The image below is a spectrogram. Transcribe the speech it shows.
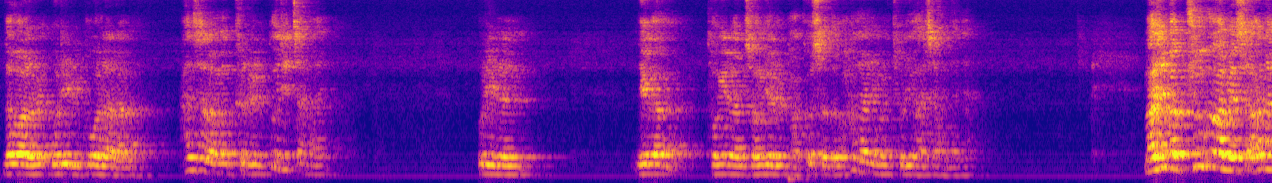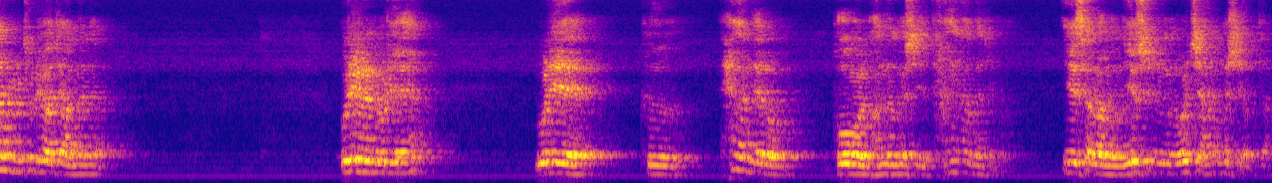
너와 우리를 구원하라. 한 사람은 그를 꾸짖잖아요. 우리는 내가 동일한 정죄를 받고서도 하나님을 두려워하지 않느냐? 마지막 죽어가면서 하나님을 두려워하지 않느냐? 우리는 우리의 우리의 그 행한 대로 보험을 받는 것이 당연한 거죠. 이 사람은 예수님은 옳지 않은 것이 없다.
